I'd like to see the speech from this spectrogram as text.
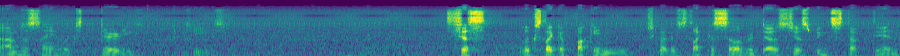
I'm just saying, it looks dirty. Jeez. It's just looks like a fucking. It's like a silver dust just being stuck in.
